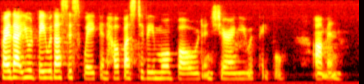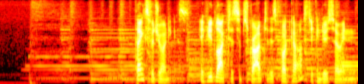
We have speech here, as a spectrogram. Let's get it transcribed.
Pray that you would be with us this week and help us to be more bold in sharing you with people. Amen. Thanks for joining us. If you'd like to subscribe to this podcast, you can do so in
